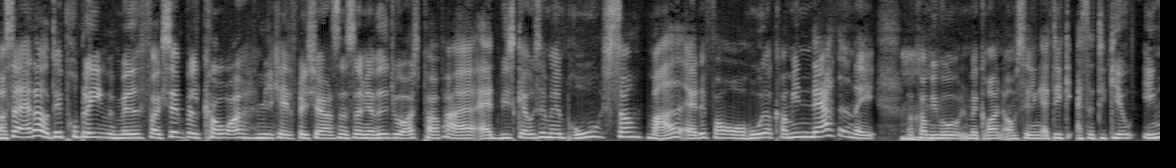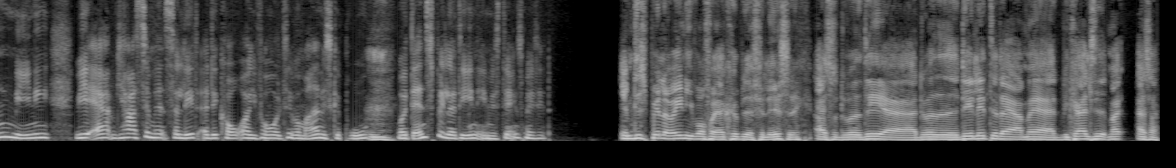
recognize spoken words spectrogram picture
Og så er der jo det problem med for eksempel kover, Michael Friis Jørgensen, som jeg ved, du også påpeger, at vi skal jo simpelthen bruge så meget af det for overhovedet at komme i nærheden af at komme i mål med grøn omstilling. At det, altså, det giver jo ingen mening. Vi, er, vi har simpelthen så lidt af det kover i forhold til, hvor meget vi skal bruge. Mm. Hvordan spiller det ind investeringsmæssigt? Jamen, det spiller jo ind i, hvorfor jeg købte FLS, ikke? Altså, du ved, det er, du ved, det er lidt det der med, at vi kan altid... Altså,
